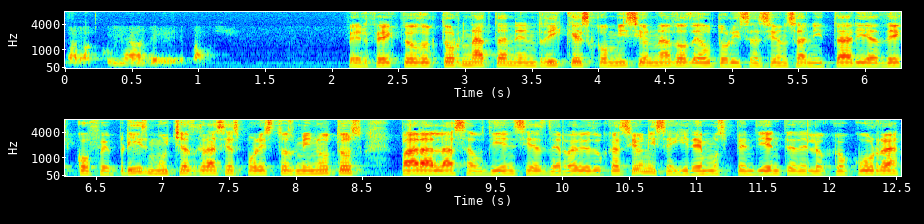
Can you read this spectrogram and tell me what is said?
la vacuna de Perfecto, doctor Nathan Enríquez, comisionado de autorización sanitaria de COFEPRIS. Muchas gracias por estos minutos para las audiencias de Radio Educación y seguiremos pendiente de lo que ocurra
